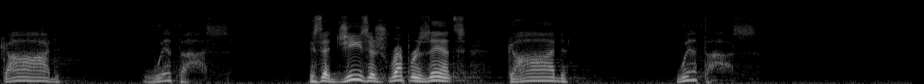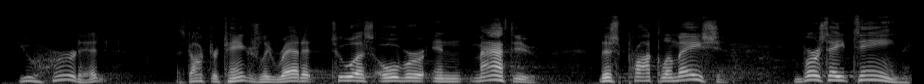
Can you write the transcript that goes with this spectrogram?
God with us, is that Jesus represents God with us. You heard it as Dr. Tankersley read it to us over in Matthew, this proclamation. Verse 18,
